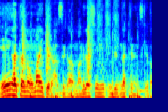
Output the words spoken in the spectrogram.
A 型のマイケル・ハスが丸出しになってるんですけど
